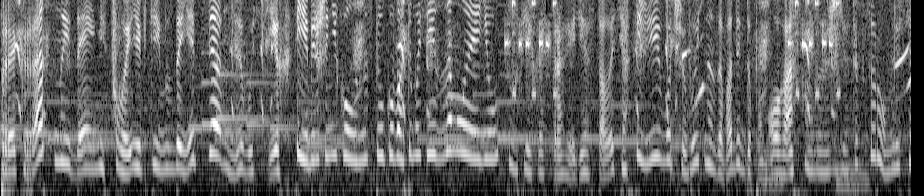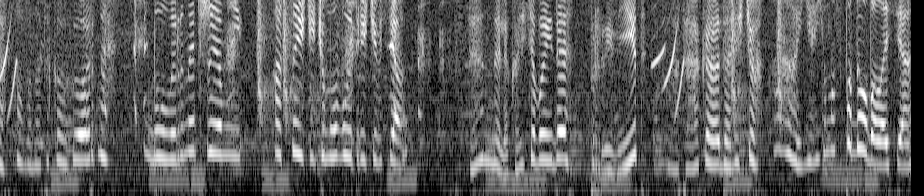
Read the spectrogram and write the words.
Прекрасний день. Ой, і втім, здається, не в усіх. Я більше ніколи не спілкуватимуся із землею. Тут якась трагедія сталася. Їй, вочевидь, не завадить допомога. Але ж я так соромлюся, а вона така гарна. Булер нечемні. А цей ще чому витріщився? Все, не лякайся, вийде. Привіт. Отак, а далі що? А, я йому сподобалася.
